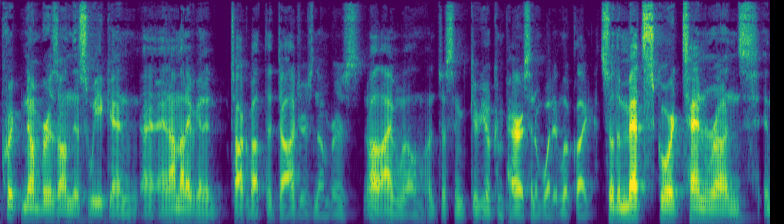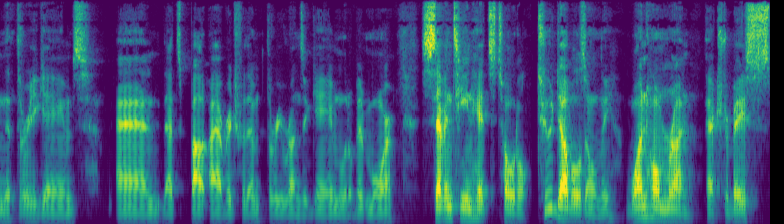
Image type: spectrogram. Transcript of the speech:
quick numbers on this weekend, and I'm not even going to talk about the Dodgers numbers. Well, I will. I'll just give you a comparison of what it looked like. So the Mets scored 10 runs in the three games, and that's about average for them. Three runs a game, a little bit more. 17 hits total, two doubles only, one home run, extra base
